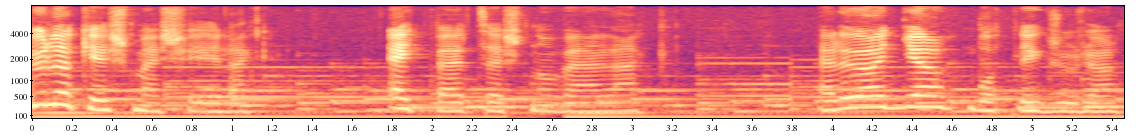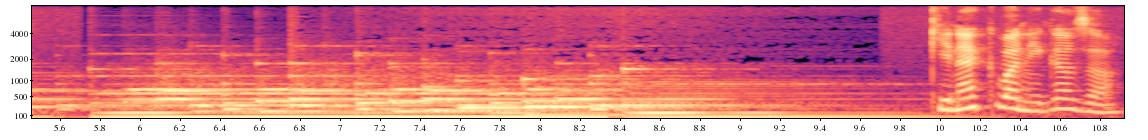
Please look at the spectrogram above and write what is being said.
ülök és mesélek. Egy perces novellák. Előadja Botlik Zsuzsa. Kinek van igaza?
